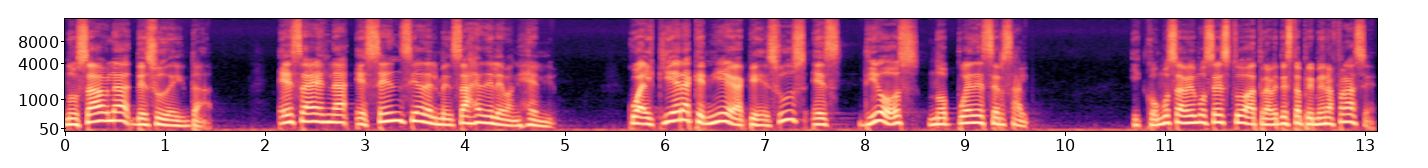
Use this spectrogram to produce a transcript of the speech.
Nos habla de su deidad. Esa es la esencia del mensaje del Evangelio. Cualquiera que niega que Jesús es Dios no puede ser salvo. ¿Y cómo sabemos esto a través de esta primera frase?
